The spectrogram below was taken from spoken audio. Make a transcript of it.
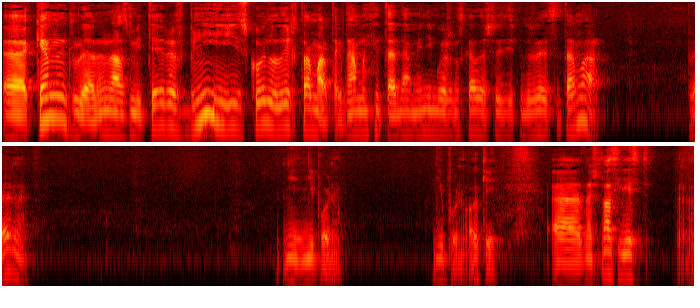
э, Кемнетлен нас митеров бни из их тамар. Тогда мы, тогда мы не можем сказать, что здесь подразумевается тамар. Правильно? Не, не понял. Не понял, окей. Э, значит, у нас есть, э,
